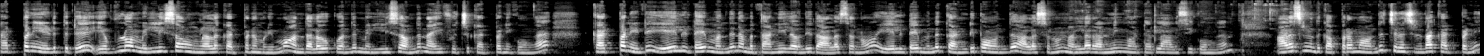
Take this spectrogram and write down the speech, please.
கட் பண்ணி எடுத்துகிட்டு எவ்வளோ மெல்லிஸாக உங்களால் கட் பண்ண முடியுமோ அந்த அளவுக்கு வந்து மெல்லிஸாக வந்து நைஃப் வச்சு கட் பண்ணிக்கோங்க. கட் பண்ணிவிட்டு ஏழு டைம் வந்து நம்ம தண்ணியில் வந்து இதை அலசணும். ஏழு டைம் வந்து கண்டிப்பாக வந்து அலசணும். நல்லா ரன்னிங் வாட்டரில் அலசிக்கோங்க. அலசினதுக்கப்புறமா வந்து சின்ன சின்னதாக கட் பண்ணி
